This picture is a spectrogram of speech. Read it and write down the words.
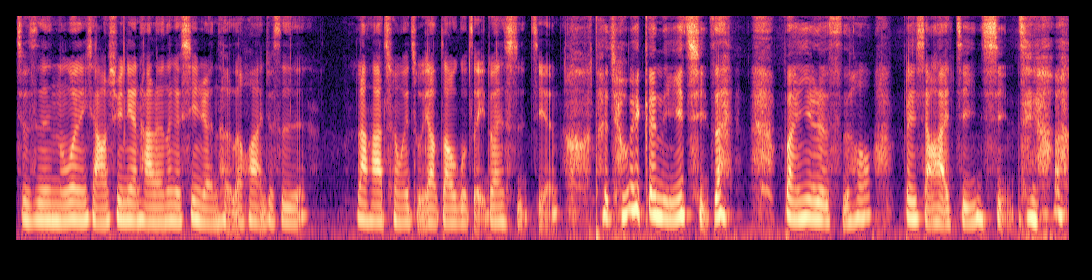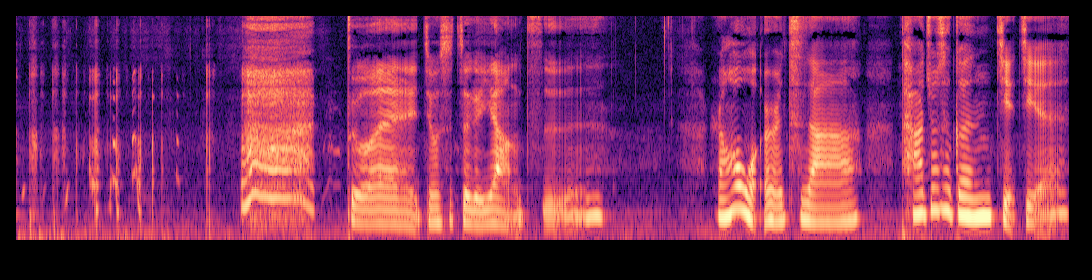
就是如果你想要训练他的那个杏仁核的话，就是让他成为主要照顾者一段时间，他就会跟你一起在半夜的时候被小孩惊醒，这样。对，就是这个样子。然后我儿子啊，他就是跟姐姐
